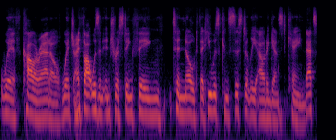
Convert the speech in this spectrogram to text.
with Colorado, which I thought was an interesting thing to note that he was consistently out against Kane. That's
